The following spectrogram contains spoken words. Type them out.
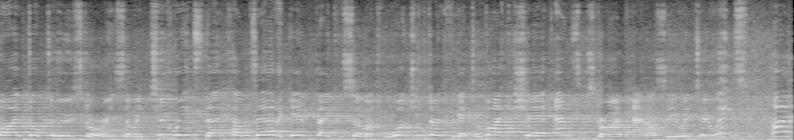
five Doctor Who stories. So in two weeks that comes out. Again, thank you so much for watching. Don't forget to like, share and subscribe and I'll see you in two weeks. Bye!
